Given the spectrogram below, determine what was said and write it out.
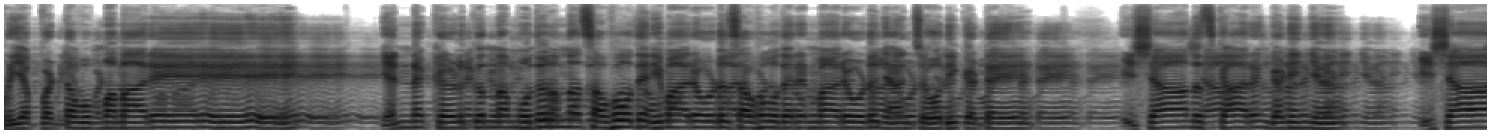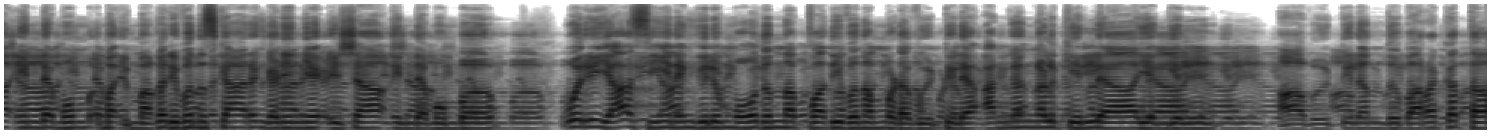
പ്രിയപ്പെട്ട ഉമ്മമാരെ എന്നെ കേൾക്കുന്ന മുതിർന്ന സഹോദരിമാരോട് സഹോദരന്മാരോട് ഞാൻ ചോദിക്കട്ടെ? ഇഷാ നിസ്കാരം കഴിഞ്ഞ് ഇഷാ ഇന്റെ മുമ്പ് മകരിവ് നിസ്കാരം കഴിഞ്ഞ് ഇഷാ ഇന്റെ മുമ്പ് ഒരു യാസീനെങ്കിലും ഓതുന്ന പതിവ് നമ്മുടെ വീട്ടിലെ അംഗങ്ങൾക്കില്ല എങ്കിൽ ആ വീട്ടിലെന്ത് ബറക്കത്താ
